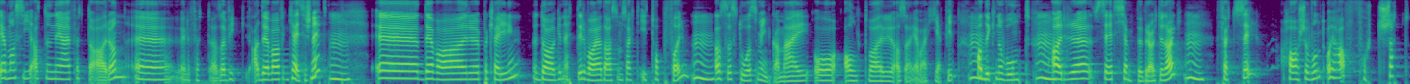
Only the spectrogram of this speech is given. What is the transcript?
jeg må si at når jeg fødte Aron eh, Eller fødte altså, fikk, Det var keisersnitt. Mm. Eh, det var på kvelden. Dagen etter var jeg da som sagt i toppform. Mm. Altså sto og sminka meg, og alt var Altså, jeg var helt fin. Mm. Hadde ikke noe vondt. Arret ser kjempebra ut i dag. Mm. Fødsel har så vondt, og jeg har fortsatt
